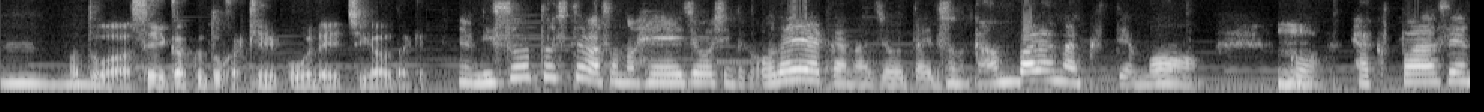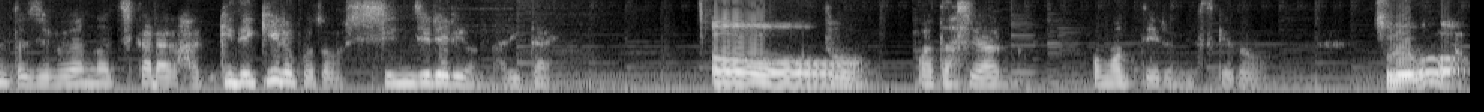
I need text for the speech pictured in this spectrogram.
うんあとは性格とか傾向で違うだけ。でも理想としてはその平常心とか穏やかな状態でその頑張らなくても、うんこう100%自分の力が発揮できることを信じれるようになりたい。と私は思っているんですけど、それは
